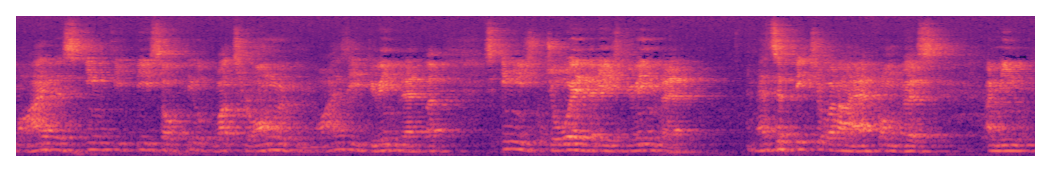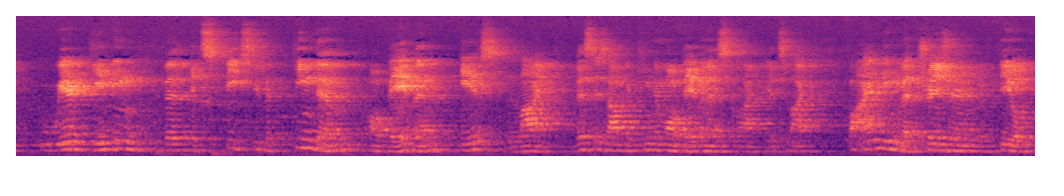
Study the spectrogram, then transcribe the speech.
buy this empty piece of field? What's wrong with him? Why is he doing that? But it's in his joy that he's doing that. And that's a picture what I have from this. I mean, we're giving the, it speaks to the kingdom of heaven is like. This is how the kingdom of heaven is like. It's like finding the treasure in the field,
